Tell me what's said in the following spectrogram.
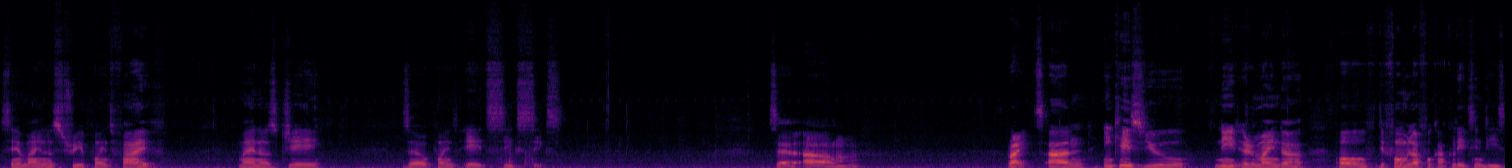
say minus 3.5 minus J 0.866 so, um, right, and in case you need a reminder of the formula for calculating these,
